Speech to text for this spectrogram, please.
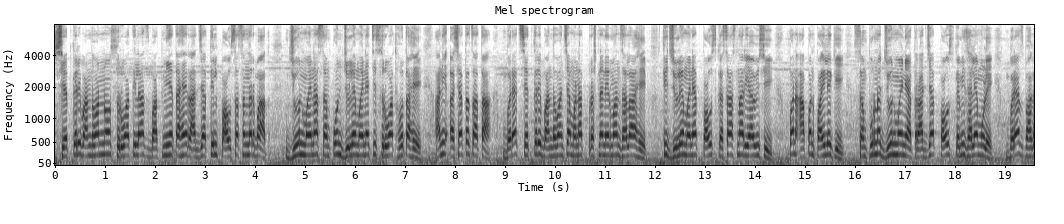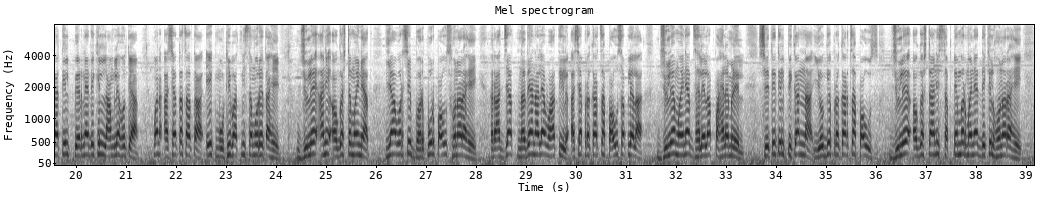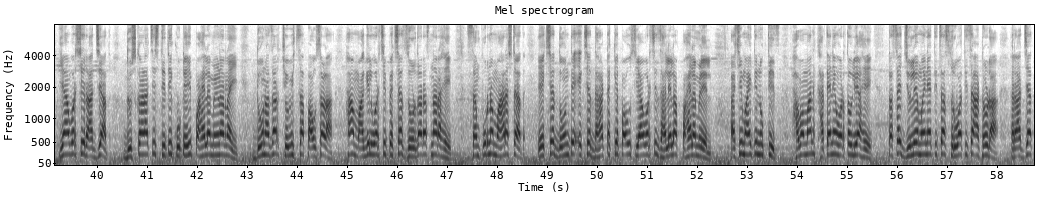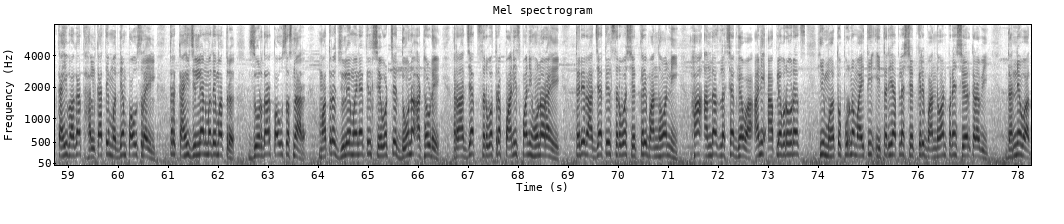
शेतकरी बांधवांनो सुरुवातीलाच बातमी येत आहे राज्यातील पावसासंदर्भात जून महिना संपून जुलै महिन्याची सुरुवात होत आहे. आणि अशातच आता बऱ्याच शेतकरी बांधवांच्या मनात प्रश्न निर्माण झाला आहे की जुलै महिन्यात पाऊस कसा असणार याविषयी. पण आपण पाहिले की संपूर्ण जून महिन्यात राज्यात पाऊस कमी झाल्यामुळे बऱ्याच भागातील पेरण्या देखील लांबल्या होत्या. पण अशातच आता एक मोठी बातमी समोर येत आहे. जुलै आणि ऑगस्ट महिन्यात यावर्षी भरपूर पाऊस होणार आहे. राज्यात नद्या नाल्या वाहतील अशा प्रकारचा पाऊस आपल्याला जुलै महिन्यात झालेला पाहायला मिळेल. शेतीतील पिकांना योग्य प्रकारचा पाऊस जुलै ऑगस्ट आणि सप्टेंबर महिन्यात देखील होणार आहे. यावर्षी राज्यात दुष्काळाची स्थिती कुठेही पाहायला मिळणार नाही. दोन हजार चोवीसचा पावसाळा हा मागील वर्षीपेक्षा जोरदार असणार आहे. संपूर्ण महाराष्ट्रात एकशे दोन ते एकशे दहा टक्के पाऊस यावर्षी झालेला पाहायला मिळेल. अशी माहिती नुकतीच हवामान खात्याने वर्तवली आहे. तसेच जुलै महिन्यातीचा सुरुवातीचा आठवडा राज्यात काही भागात हलका ते मध्यम पाऊस राहील तर काही जिल्ह्यांमध्ये मात्र जोरदार पाऊस असणार. मात्र जुलै महिन्यातील शेवटचे दोन आठवडे राज्यात सर्वत्र पाणीच पाणी होणार आहे. तरी राज्यातील सर्व शेतकरी बांधवांनी हा अंदाज लक्षात घ्यावा आणि आपल्याबरोबरच ही महत्त्वपूर्ण माहिती इतरही आपल्या शेतकरी बांधवांपर्यंत शेअर करावी. धन्यवाद.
